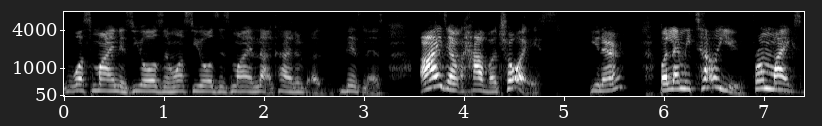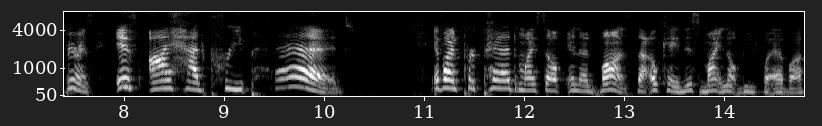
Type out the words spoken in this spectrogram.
what's mine is yours, and what's yours is mine. That kind of uh, business. I don't have a choice, you know. But let me tell you, from my experience, if I had prepared if I'd prepared myself in advance that okay, this might not be forever.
